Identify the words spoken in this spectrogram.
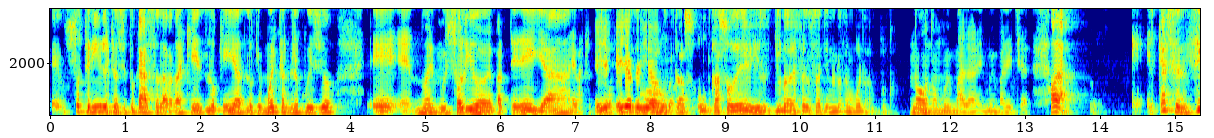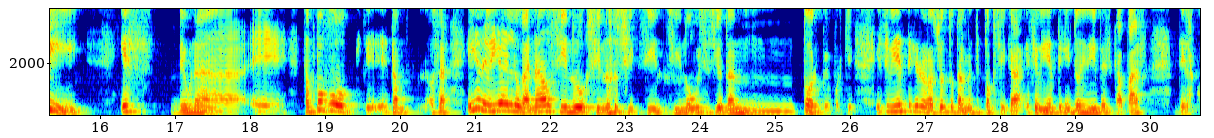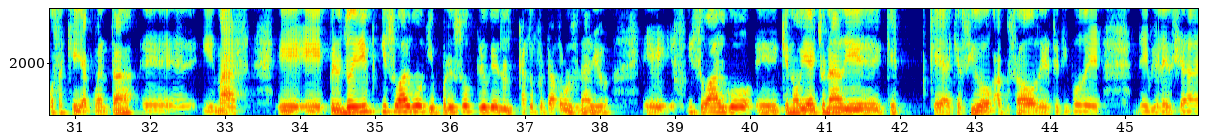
Eh, sostenible hasta cierto caso, la verdad es que lo que, ella, lo que muestran del juicio eh, eh, no es muy sólido de parte de ella. Es bastante Ella, ella tenía un caso, un caso débil y una defensa que no era tan buena tampoco. No, no, muy mala y muy mal hecha. Ahora, eh, el caso en sí es de una... eh, tampoco, tam- o sea, ella debería haberlo ganado si no, si, no, si, si- si no hubiese sido tan torpe, porque es evidente que era una relación totalmente tóxica, es evidente que Johnny Depp es capaz de las cosas que ella cuenta y más, eh, eh, pero Johnny Depp hizo algo que por eso creo que el caso fue tan revolucionario, eh, hizo algo eh, que no había hecho nadie, que, que, que ha sido acusado de este tipo de, de violencia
